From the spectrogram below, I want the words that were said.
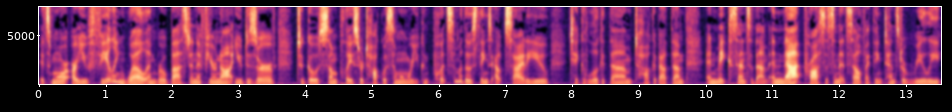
It's more, are you feeling well and robust? And if you're not, you deserve to go someplace or talk with someone where you can put some of those things outside of you, take a look at them, talk about them, and make sense of them. And that process in itself, I think, tends to really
